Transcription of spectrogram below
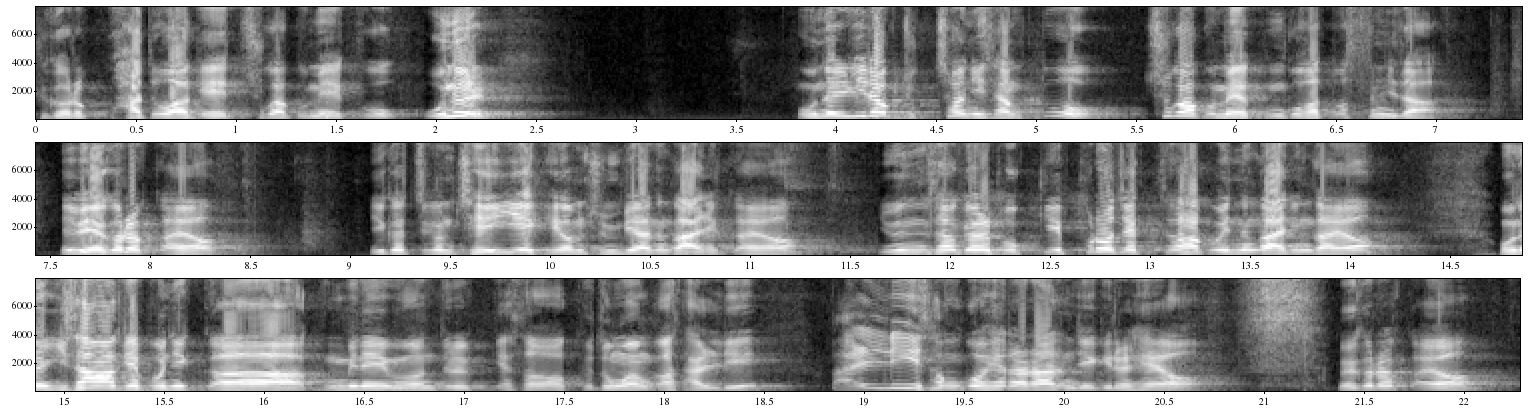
그거를 과도하게 추가 구매했고 오늘 오늘 1억 6천 이상 또 추가 구매 공고가 떴습니다. 왜 그럴까요? 이거 지금 제2의 계엄 준비하는 거 아닐까요? 윤석열 복귀 프로젝트 하고 있는 거 아닌가요? 오늘 이상하게 보니까 국민의힘 의원들께서 그동안과 달리 빨리 선고해라라는 얘기를 해요. 왜 그럴까요?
